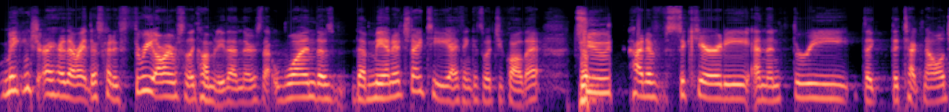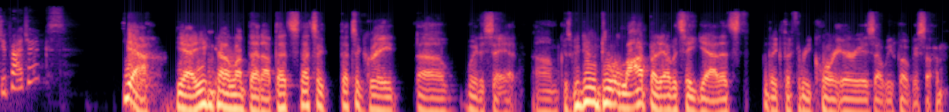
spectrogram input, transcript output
making sure I heard that right, there's kind of three arms to the company. Then there's that one, those the managed IT, I think is what you called it. Two, yep. kind of security, and then three, the the technology projects. Yeah, yeah, you can kind of lump that up. That's that's a that's a great uh, way to say it because um, we do do a lot, but I would say yeah, that's like the three core areas that we focus on.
